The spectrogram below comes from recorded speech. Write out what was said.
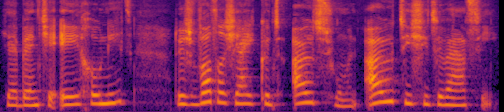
Jij bent je ego niet. Dus wat als jij kunt uitzoomen uit die situatie?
